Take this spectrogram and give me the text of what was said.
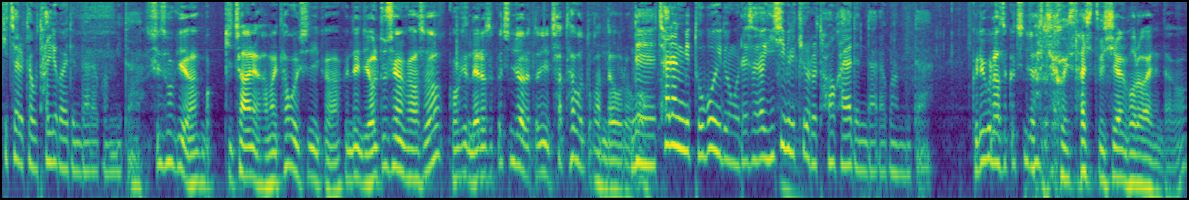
기차를 타고 달려가야 된다라고 합니다. 시속이야. 뭐 기차 안에 가만히 타고 있으니까. 근데 이제 12시간 가서 거기서 내려서 끝인 줄 알았더니 차 타고 또 간다고 그러고. 네, 차량 및 도보 이동을 해서요. 21km를 더 가야 된다라고 합니다. 그리고 나서 끝인 줄 알았더니 거기서 다시 2시간 걸어가야 된다고.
